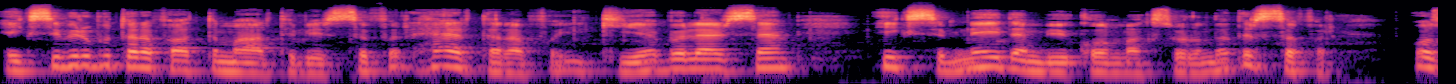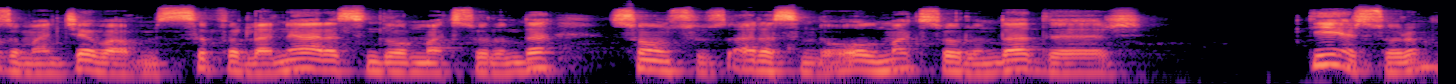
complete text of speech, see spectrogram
Eksi 1'i bu tarafa attım artı 1 0. Her tarafı 2'ye bölersem x'im neyden büyük olmak zorundadır? 0. O zaman cevabımız 0 ile ne arasında olmak zorunda? Sonsuz arasında olmak zorundadır. Diğer sorum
